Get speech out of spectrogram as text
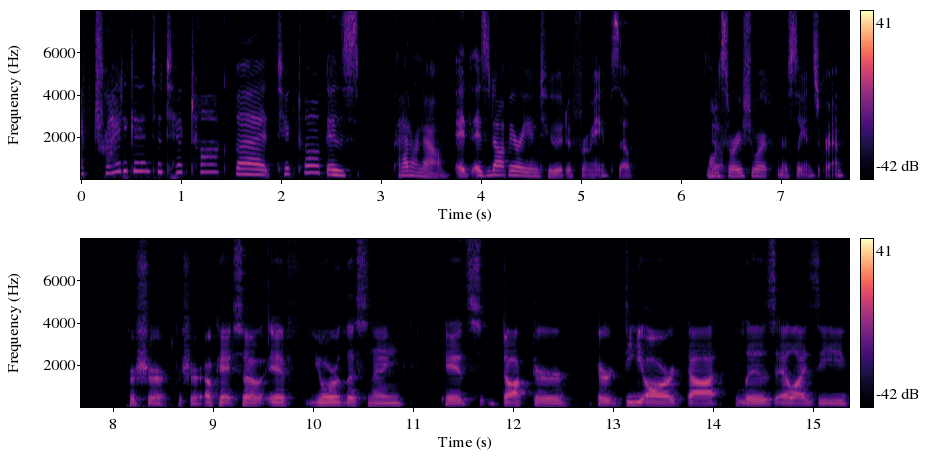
I've tried to get into TikTok, but TikTok is, I don't know, it, it's not very intuitive for me. So, long Yeah. story short, mostly Instagram. For sure, for sure. Okay, so if you're listening, it's Dr. or Dr. dot Liz L I Z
